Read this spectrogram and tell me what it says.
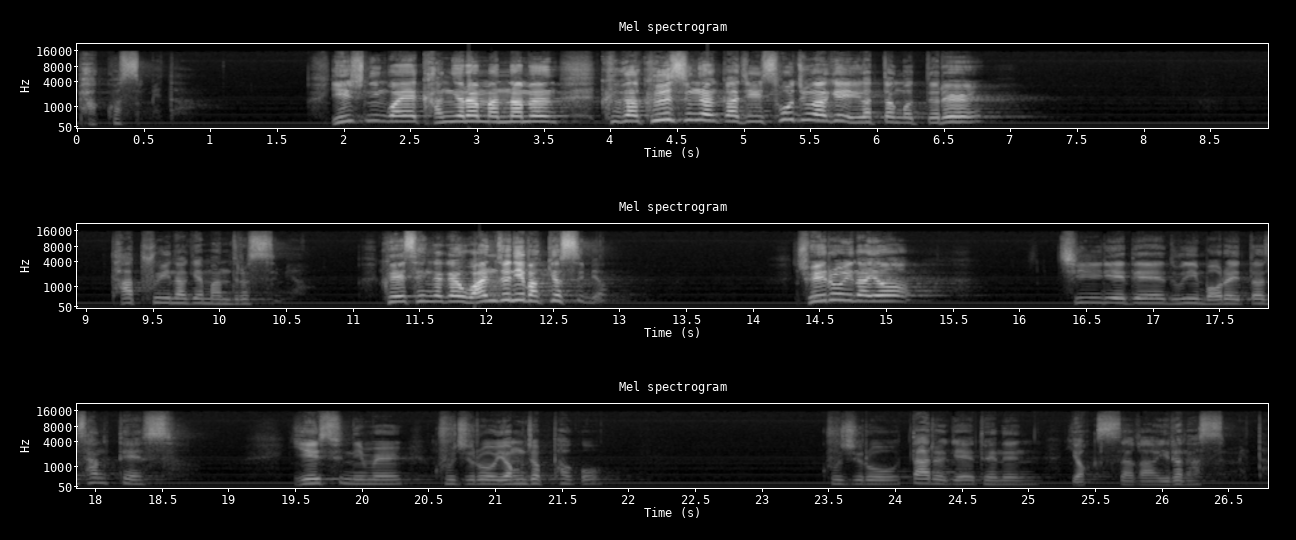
바꿨습니다. 예수님과의 강렬한 만남은 그가 그 순간까지 소중하게 여겼던 것들을 다 부인하게 만들었으며 그의 생각을 완전히 바뀌었으며 죄로 인하여 진리에 대해 눈이 멀어 있던 상태에서 예수님을 구주로 영접하고 구주로 따르게 되는 역사가 일어났습니다.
